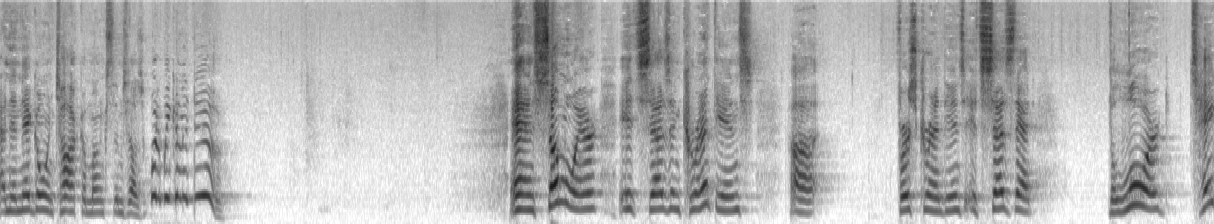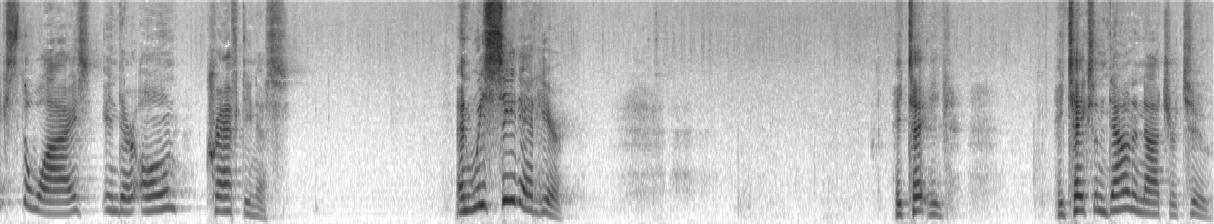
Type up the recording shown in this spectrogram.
and then they go and talk amongst themselves. What are we going to do? And somewhere it says in Corinthians, uh, 1 Corinthians, it says that the Lord takes the wise in their own craftiness. And we see that here. He, ta- he, he takes them down a notch or two.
